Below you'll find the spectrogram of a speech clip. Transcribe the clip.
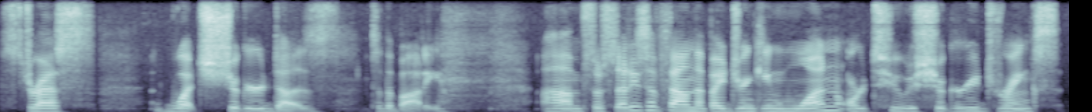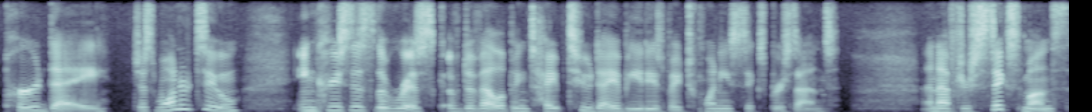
stress what sugar does to the body. Um, so studies have found that by drinking one or two sugary drinks per day, just one or two, increases the risk of developing type 2 diabetes by 26%. And after six months,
